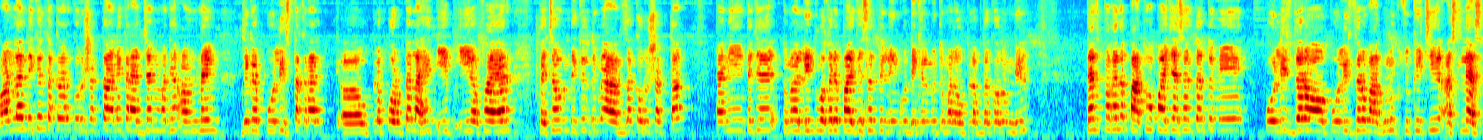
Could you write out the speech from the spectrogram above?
ऑनलाईन देखील तक्रार करू शकता. अनेक राज्यांमध्ये ऑनलाईन जे काही पोलीस तक्रार उपलब्ध पोर्टल आहेत E E F I R त्याच्यावरून देखील तुम्ही अर्ज करू शकता. आणि त्याचे तुम्हाला लिंक वगैरे पाहिजे असेल ते लिंक देखील मी तुम्हाला उपलब्ध करून देईल. त्याच प्रकारचा पाचवा पाहिजे असेल तर तुम्ही पोलीस जर पोलीस जर वागणूक चुकीची असल्यास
